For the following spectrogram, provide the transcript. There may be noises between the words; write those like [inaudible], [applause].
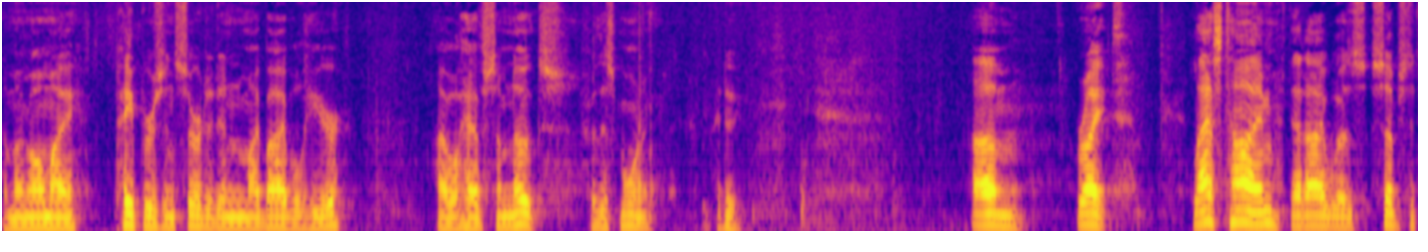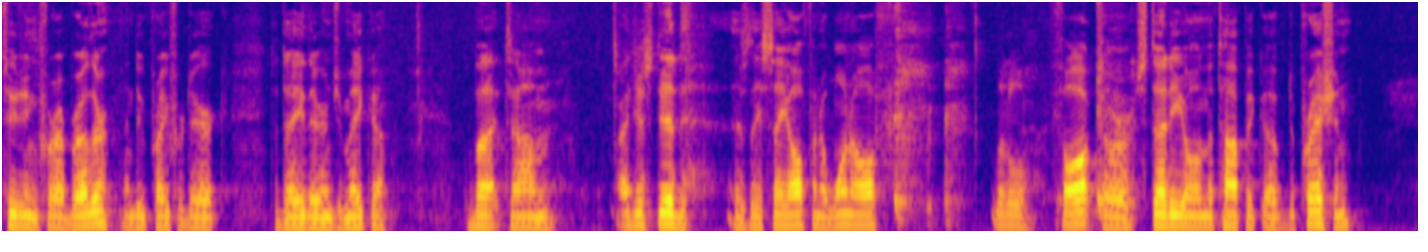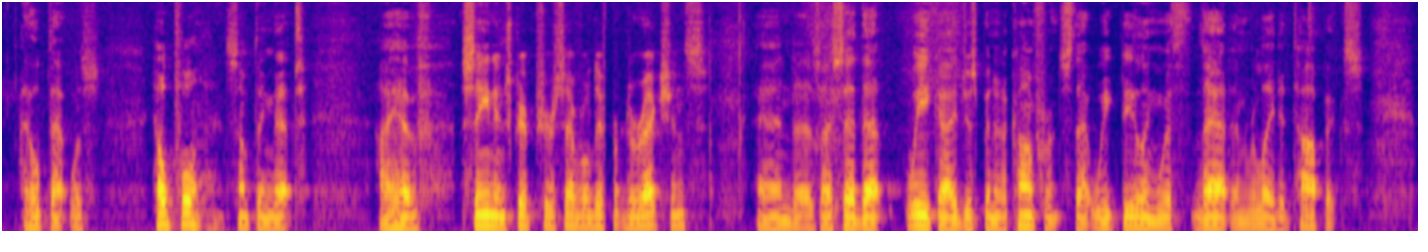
among all my papers inserted in my Bible here, I will have some notes for this morning. I do. Um, right. Last time that I was substituting for our brother, and do pray for Derek today there in Jamaica, but um, I just did, as they say often, a one off little thought or study on the topic of depression. I hope that was helpful. It's something that I have seen in Scripture several different directions. And as I said that week, I had just been at a conference that week dealing with that and related topics.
